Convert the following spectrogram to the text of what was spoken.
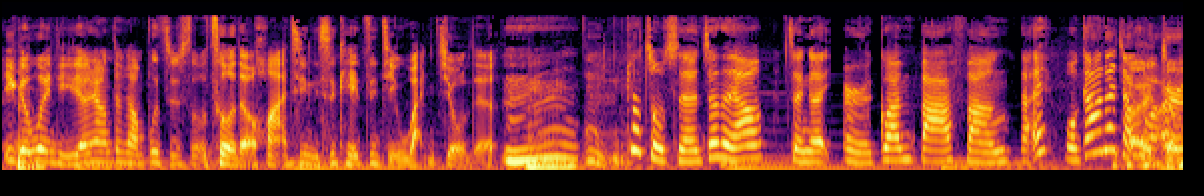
一个问题，要让对方不知所措的话，其实你是可以自己挽救的。嗯嗯，那主持人真的要整个耳观八方。那哎，我刚刚在讲什么？耳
